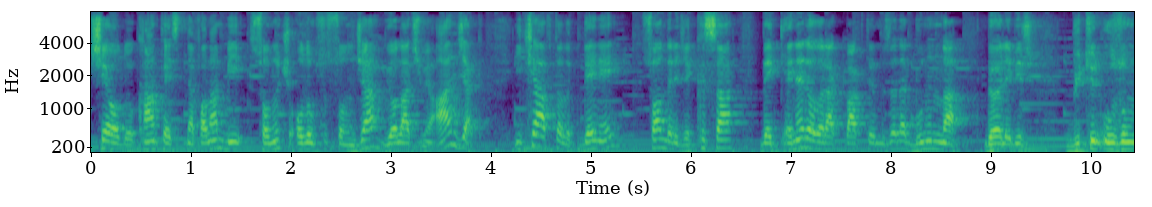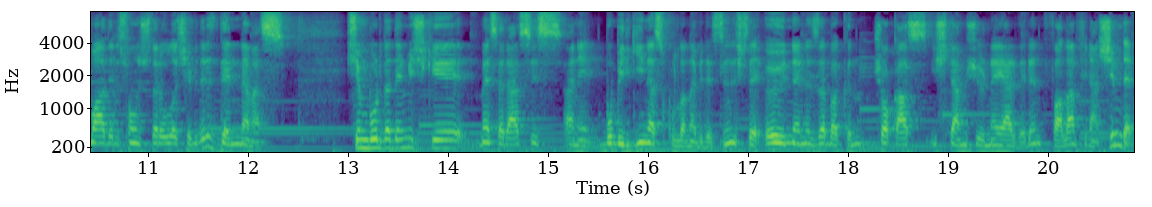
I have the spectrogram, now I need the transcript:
şey olduğu kan testine falan bir sonuç olumsuz sonuca yol açmıyor. Ancak 2 haftalık deney son derece kısa ve genel olarak baktığımızda da bununla böyle bir bütün uzun vadeli sonuçlara ulaşabiliriz denilemez. Şimdi burada demiş ki mesela siz hani bu bilgiyi nasıl kullanabilirsiniz? İşte öğünlerinize bakın, çok az işlenmiş ürüne yer verin falan filan. Şimdi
